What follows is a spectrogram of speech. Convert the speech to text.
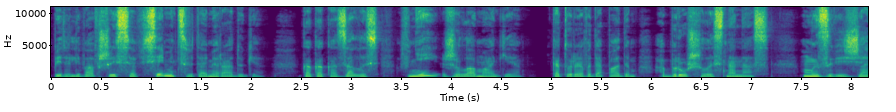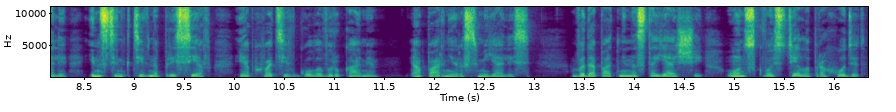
переливавшейся всеми цветами радуги. Как оказалось, в ней жила магия, которая водопадом обрушилась на нас. Мы завизжали, инстинктивно присев и обхватив головы руками, а парни рассмеялись. Водопад не настоящий, он сквозь тело проходит.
